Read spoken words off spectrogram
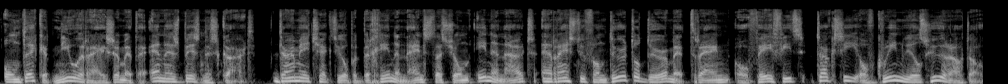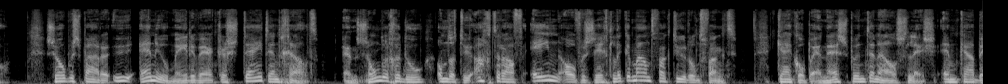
Ontdek het nieuwe reizen met de NS Business Card. Daarmee checkt u op het begin- en eindstation in en uit... en reist u van deur tot deur met trein, OV-fiets, taxi of Greenwheels huurauto. Zo besparen u en uw medewerkers tijd en geld. En zonder gedoe, omdat u achteraf één overzichtelijke maandfactuur ontvangt. Kijk op ns.nl slash mkb.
